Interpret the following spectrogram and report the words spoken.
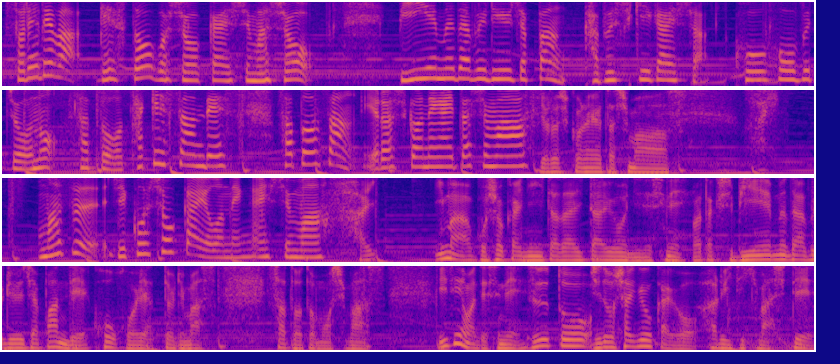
それではゲストをご紹介しましょう。BMW ジャパン株式会社広報部長の佐藤武さんです。佐藤さんよろしくお願いいたします。よろしくお願いいたします。はい。まず自己紹介をお願いします。はい今ご紹介にいただいたようにですね私 BMW ジャパンで広報をやっております佐藤と申します。以前はですねずっと自動車業界を歩いてきまして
